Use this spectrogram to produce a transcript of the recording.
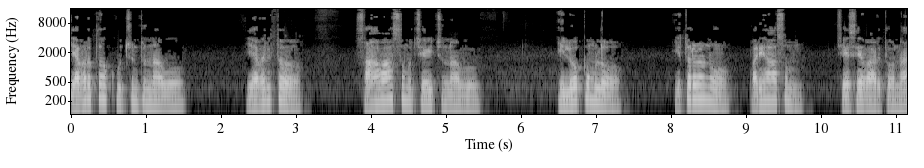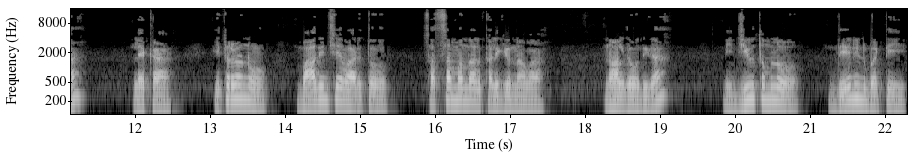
ఎవరితో కూర్చుంటున్నావు? ఎవరితో సహవాసము చేయుచున్నావు? ఈ లోకంలో ఇతరులను పరిహాసం చేసేవారితోనా? లేక ఇతరులను బాధించే వారితో సత్సంబంధాలు కలిగి ఉన్నావా? నాలుగవదిగా నీ జీవితంలో దేనిని బట్టి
